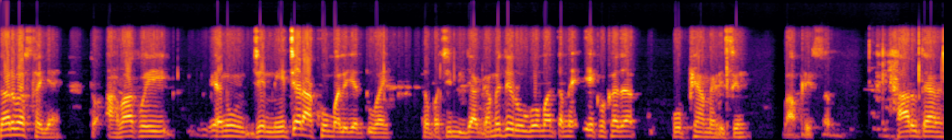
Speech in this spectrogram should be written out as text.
નર્વસ થઈ જાય. તો આવા કોઈ એનું જે નેચર આખું મળી જતું હોય, તો પછી બીજા ગમે તે રોગોમાં તમે એક વખત કોફિયા મેડિસિન વાપરી શકો. સારું ત્યારે.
